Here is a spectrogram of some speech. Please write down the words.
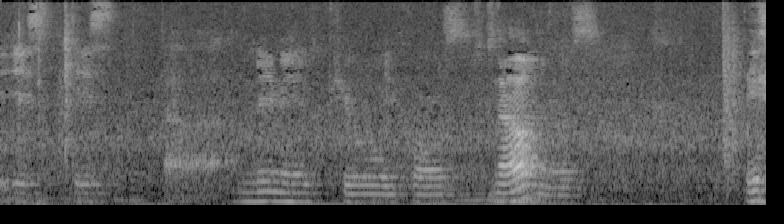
It is this. Uh, limit Q equals No. minus this.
